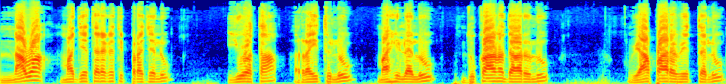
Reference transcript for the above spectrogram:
నవ మధ్యతరగతి ప్రజలు యువత రైతులు మహిళలు దుకాణదారులు వ్యాపారవేత్తలు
